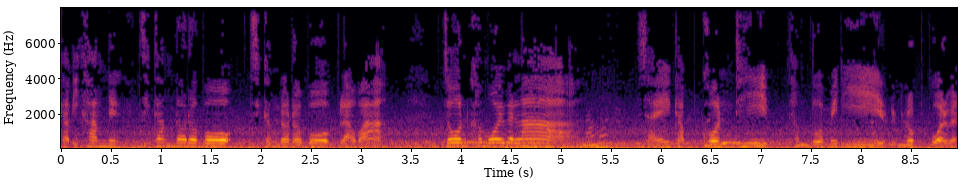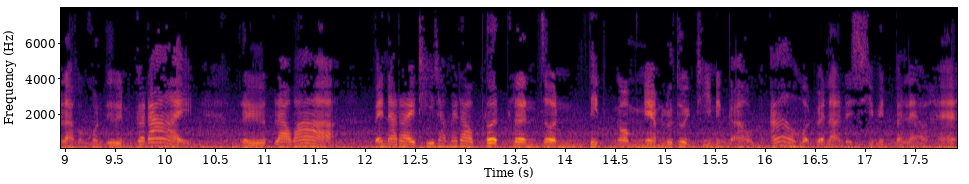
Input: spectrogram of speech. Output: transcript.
กับอีกคำหนึ่งจิกังโดโรโบจิกังโดโรโบแปลว่า โจรขโมยเวลา ใช้กับคนที่ทำตัวไม่ดีรบกวนเวลาของคนอื่นก็ได้ หรือแปลว่า เป็นอะไรที่ทำให้เราเพลิดเพลินจนติดงอมแงมรู้ตัวอีกทีหนึงก็เอาอ้าวหมดเวลาในชีวิตไปแล้วฮะ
